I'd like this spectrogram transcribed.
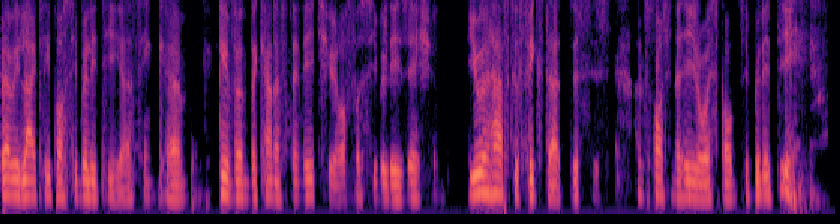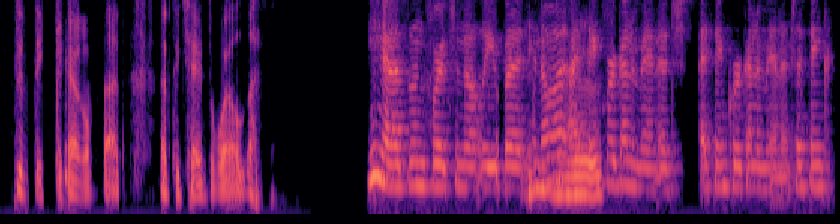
very likely possibility. I think, um, given the kind of the nature of a civilization, You have to fix that. This is unfortunately your responsibility to take care of that and to change the world. Yes, unfortunately, but you know what? I think we're going to manage. I think we're going to manage. I think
